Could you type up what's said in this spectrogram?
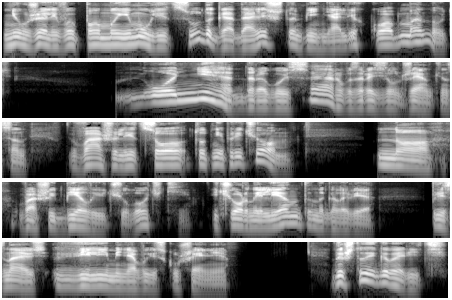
Неужели вы по моему лицу догадались, что меня легко обмануть? — О, нет, дорогой сэр, — возразил Дженкинсон, — ваше лицо тут ни при чем. Но ваши белые чулочки и черные ленты на голове, признаюсь, ввели меня в искушение. Да что и говорить,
